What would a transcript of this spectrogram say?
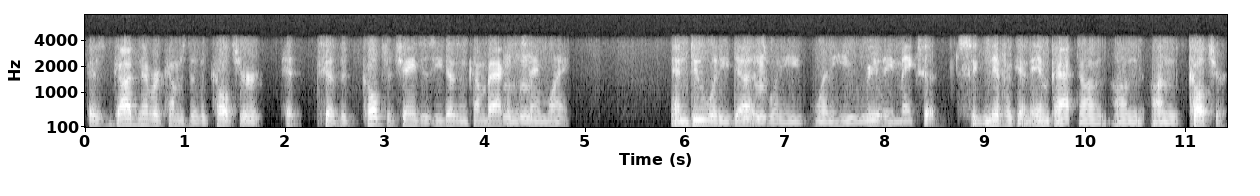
because God never comes to the culture because the culture changes. He doesn't come back in Mhm. the same way and do what he does Mhm. when he when he really makes a significant impact on on on culture.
